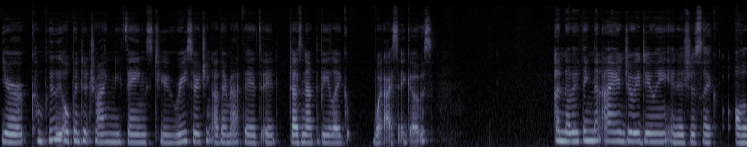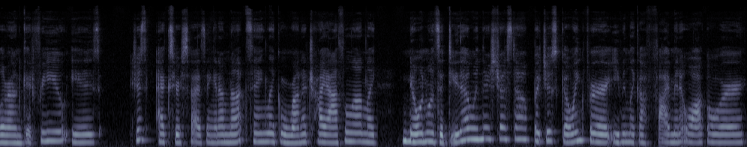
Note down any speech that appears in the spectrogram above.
You're completely open to trying new things, to researching other methods. It doesn't have to be like what I say goes. Another thing that I enjoy doing and is just like all around good for you is just exercising. And I'm not saying like run a triathlon, like no one wants to do that when they're stressed out, but just going for even like a five minute walk or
